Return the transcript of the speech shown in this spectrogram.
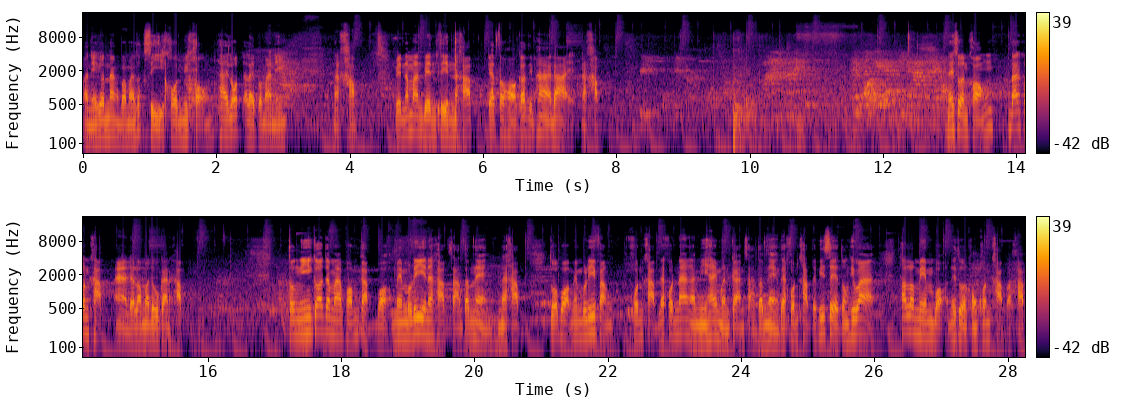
อันนี้ก็นั่งประมาณสัก 4 คนมีของท้ายรถอะไรประมาณนี้นะครับ เป็นน้ำมันเบนซินนะครับ แก๊สโซฮอล์95 ได้นะครับในส่วนของด้านคนขับ อ่า เดี๋ยวเรามาดูกันครับ ตรงนี้ก็จะมาพร้อมกับเบาะเมมโมรีนะครับ3ตำแหน่งนะครับ ตัวเบาะเมมโมรีฝั่งคนขับและคนนั่งมีให้เหมือนกัน3ตำแหน่ง แต่คนขับจะพิเศษตรงที่ว่า ถ้าเราเมมเบาะในส่วนของคนขับอะครับ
